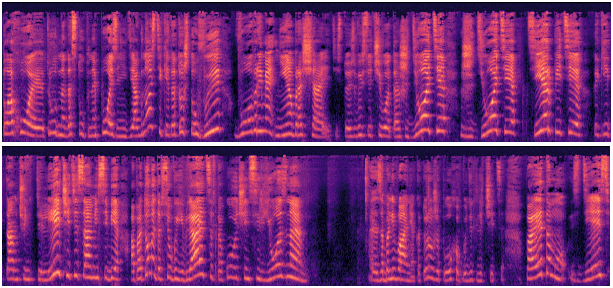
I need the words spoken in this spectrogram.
плохой, труднодоступной поздней диагностики, это то, что вы вовремя не обращаетесь. То есть вы все чего-то ждете, ждете, терпите, какие-то там что-нибудь лечите сами себе, а потом это все выявляется в такое очень серьезное э, заболевание, которое уже плохо будет лечиться. Поэтому здесь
